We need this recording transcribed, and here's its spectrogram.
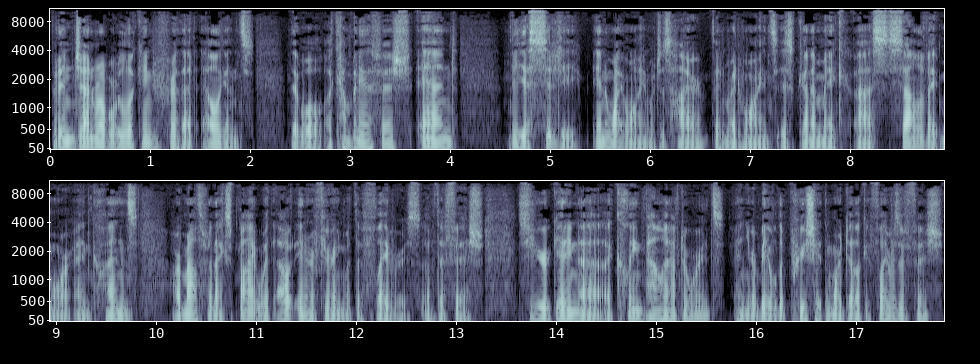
But in general, we're looking for that elegance that will accompany the fish and the acidity in a white wine, which is higher than red wines, is going to make us salivate more and cleanse our mouth for the next bite without interfering with the flavors of the fish. So you're getting a, a clean palate afterwards, and you'll be able to appreciate the more delicate flavors of fish.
